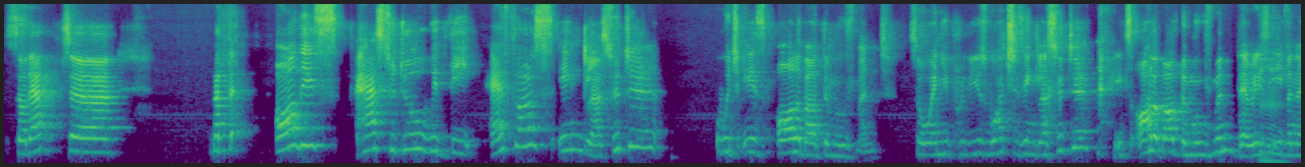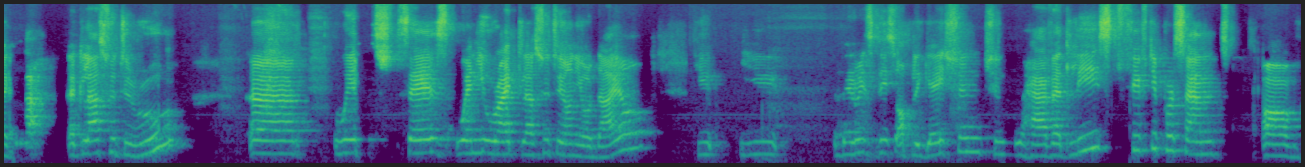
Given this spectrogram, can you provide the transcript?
so that uh, but the, all this has to do with the ethos in Glashütte which is all about the movement. So when you produce watches in Glashütte, it's all about the movement. There is mm-hmm. even a, a Glashütte rule, uh, which says when you write Glashütte on your dial, you you there is this obligation to have at least 50% of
